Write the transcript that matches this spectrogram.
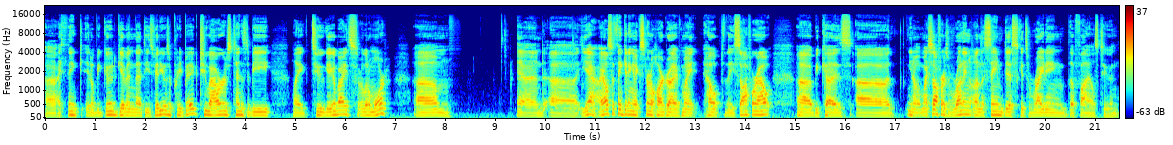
uh, I think it'll be good given that these videos are pretty big. Two hours tends to be like two gigabytes or a little more. Um, and uh, yeah, I also think getting an external hard drive might help the software out uh, because you know my software is running on the same disk it's writing the files to, and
